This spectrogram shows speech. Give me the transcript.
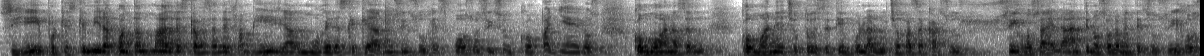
Sí, porque es que mira cuántas madres, cabezas de familia, mujeres que quedaron sin sus esposos y sus compañeros, cómo han, hacer, cómo han hecho todo este tiempo en la lucha para sacar sus hijos adelante, no solamente sus hijos,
